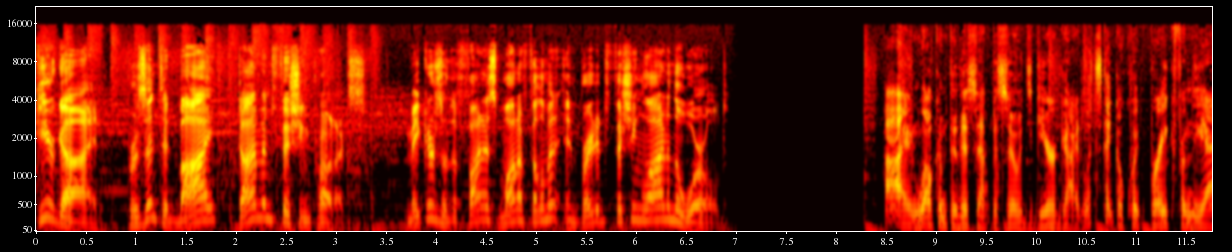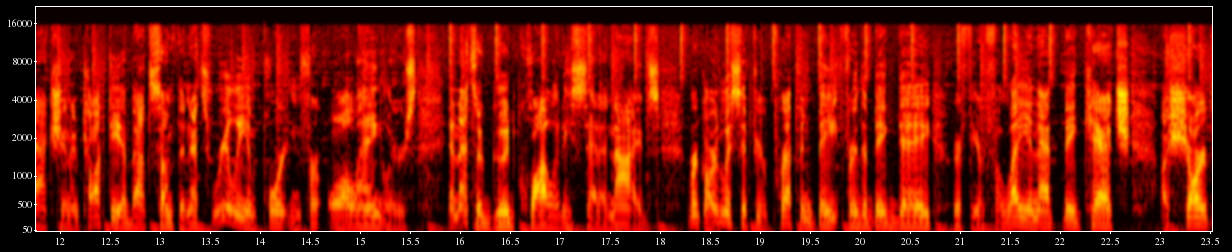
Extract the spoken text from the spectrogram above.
Gear Guide, presented by Diamond Fishing Products, makers of the finest monofilament and braided fishing line in the world. Hi, and welcome to this episode's Gear Guide. Let's take a quick break from the action and talk to you about something that's really important for all anglers, and that's a good quality set of knives. Regardless if you're prepping bait for the big day or if you're filleting that big catch, a sharp,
